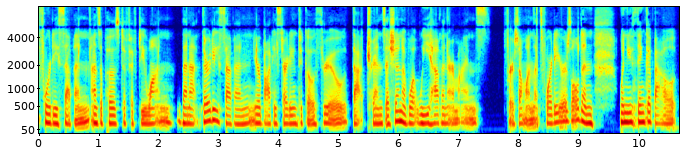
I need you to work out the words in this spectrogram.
47 as opposed to 51. Then at 37, your body's starting to go through that transition of what we have in our minds for someone that's 40 years old and when you think about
